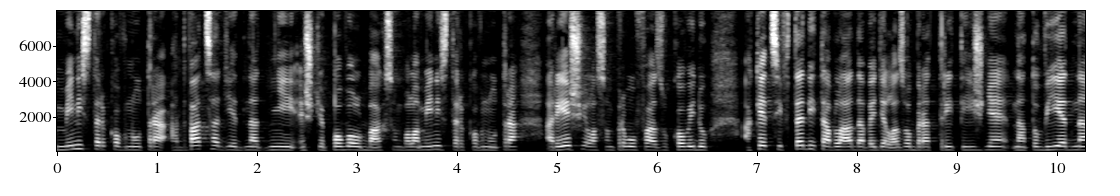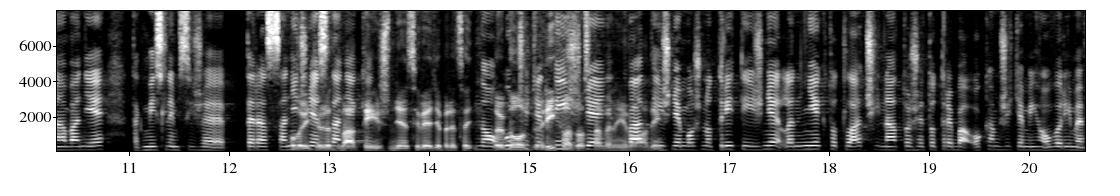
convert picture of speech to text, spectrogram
ministerkou vnútra a 21 dní ešte po voľbách som bola ministerkou vnútra a riešila som prvú fázu covidu. A keď si vtedy tá vláda vedela zobrať 3 týždne na to vyjednávanie, tak myslím si, že teraz sa nič Hovoríte, nestane. že dva týždne si viete predstaviť. No, to by bolo rýchlo týždeň, zostavenie vlády. týždne, možno tri týždne, len niekto tlačí na to, že to treba okamžite. My hovoríme,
